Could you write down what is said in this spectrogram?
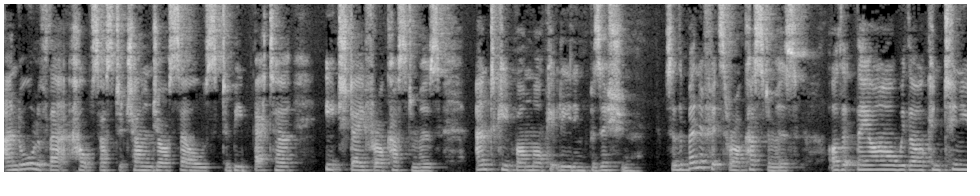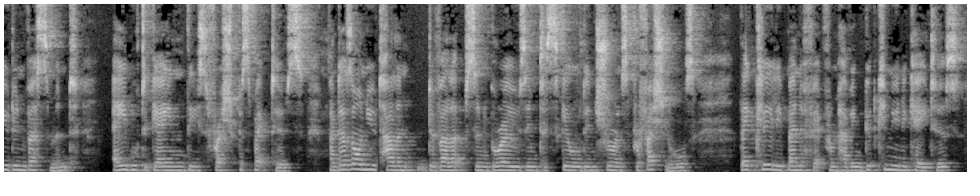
And all of that helps us to challenge ourselves to be better each day for our customers and to keep our market leading position. So, the benefits for our customers are that they are, with our continued investment, able to gain these fresh perspectives. And as our new talent develops and grows into skilled insurance professionals, they clearly benefit from having good communicators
